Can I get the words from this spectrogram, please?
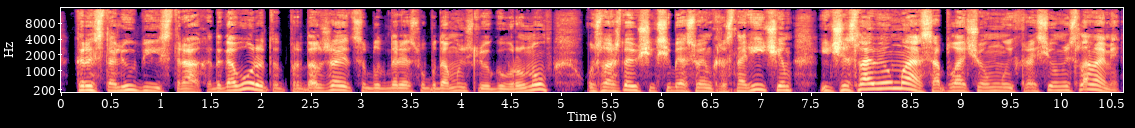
– корыстолюбия и страха. Договор этот продолжается благодаря свободомыслию говорунов, услаждающих себя своим красноречием и тщеславию масс, оплачиваемому их красивыми словами.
